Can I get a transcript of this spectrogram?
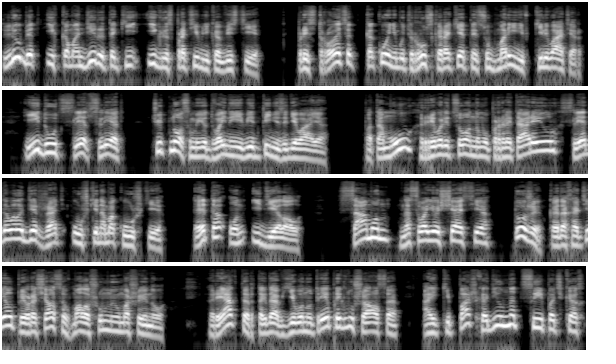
Любят их командиры такие игры с противником вести. Пристроятся к какой-нибудь русской ракетной субмарине в кильватер и идут след в след, чуть носом ее двойные винты не задевая. Потому революционному пролетарию следовало держать ушки на макушке. Это он и делал. Сам он, на свое счастье, тоже, когда хотел, превращался в малошумную машину. Реактор тогда в его нутре приглушался, а экипаж ходил на цыпочках,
